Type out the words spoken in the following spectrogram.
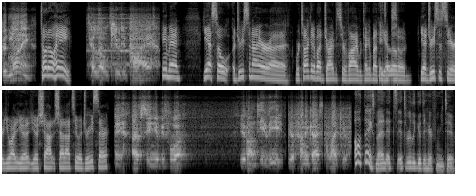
Good morning. Toto, hey, Hello, cutie pie. hey, man. Yeah, so Adris and I are uh we're talking about Drive to Survive. We're talking about Hey, the Toto. episode. Yeah, Adris is here. You want you you shout shout out to Adris there? Hey, I've seen you before. You're on TV. You're funny guys. I like you. Oh, thanks, man. It's it's really good to hear from you too.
